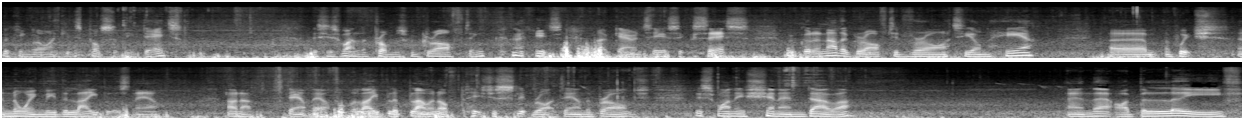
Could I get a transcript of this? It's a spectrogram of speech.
looking like it's possibly dead this is one of the problems with grafting it's no guarantee of success. We've got another grafted variety on here um, of which annoyingly the label is now oh no it's down there. I thought the label had blown off but it's just slipped right down the branch. This one is Shenandoah. And that I believe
